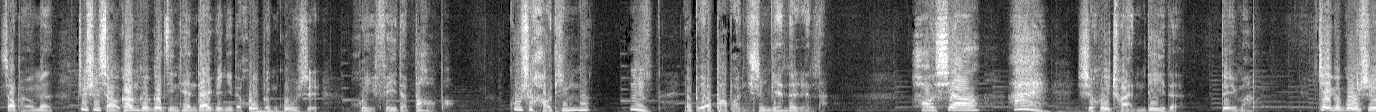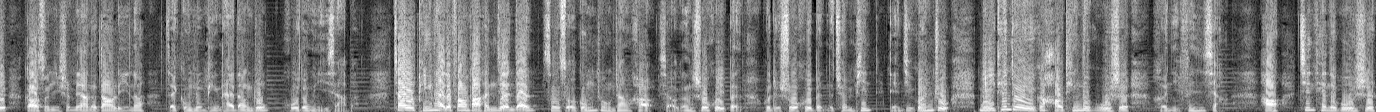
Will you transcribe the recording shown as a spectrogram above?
小朋友们，这是小刚哥哥今天带给你的绘本故事《会飞的抱抱》。故事好听吗？嗯，要不要抱抱你身边的人呢？好像爱是会传递的。对吗？这个故事告诉你什么样的道理呢？在公众平台当中互动一下吧。加入平台的方法很简单，搜索公众账号“小刚说绘本”或者“说绘本”的全拼，点击关注，每天都有一个好听的故事和你分享。好，今天的故事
